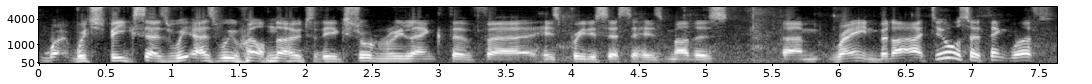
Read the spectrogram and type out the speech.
which speaks, as we as we well know, to the extraordinary length of uh, his predecessor, his mother's um, reign. But I, I, do also think worth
